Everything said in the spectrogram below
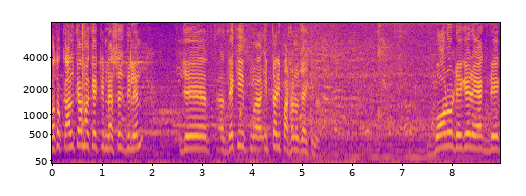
গতকালকে আমাকে একটি মেসেজ দিলেন যে, দেখি, ইফতারি পাঠানো যায় কিনা? বড় ডেগের এক ডেগ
